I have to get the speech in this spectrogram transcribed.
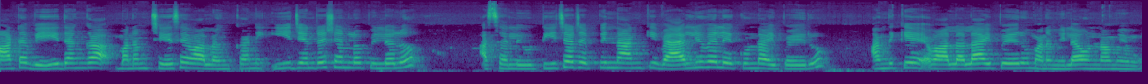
మాట వేదంగా మనం చేసేవాళ్ళం. కానీ ఈ జనరేషన్లో పిల్లలు అసలు టీచర్ చెప్పిన దానికి వాల్యూవే లేకుండా అయిపోయారు. అందుకే వాళ్ళు అలా అయిపోయారు మనం ఇలా ఉన్నామేమో.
